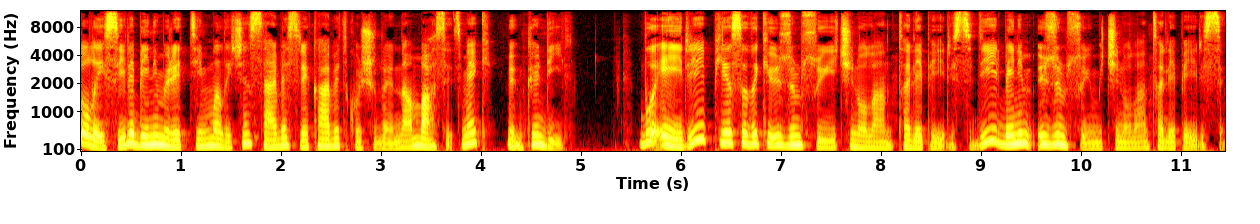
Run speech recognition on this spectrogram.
Dolayısıyla benim ürettiğim mal için serbest rekabet koşullarından bahsetmek mümkün değil. Bu eğri, piyasadaki üzüm suyu için olan talep eğrisi değil, benim üzüm suyum için olan talep eğrisi.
